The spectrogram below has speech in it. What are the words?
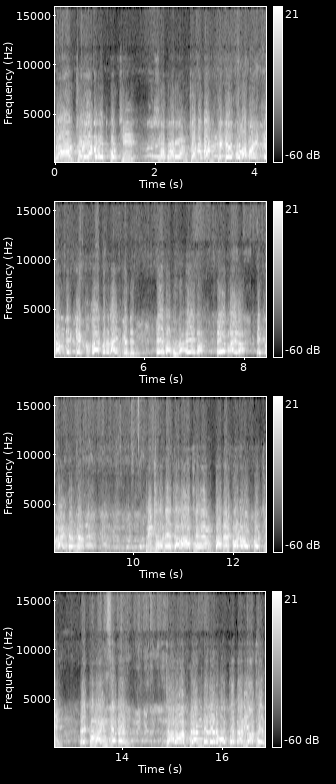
পর জোরে অনুরোধ করছি সাধারণ জনগণ থেকে ওলামাই গ্রামদেরকে একটু দয়া করে লাইন দিয়ে দেন। এ বাবুরা, এ বা, এ ভাইরা, একটু লাইন দেন না? পিছনে যারা আছেন, তাদেরকে অনুরোধ করছি, একটু লাইন দিয়ে দেন। যারা প্যান্ডেলের মধ্যে দাঁড়িয়ে আছেন,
